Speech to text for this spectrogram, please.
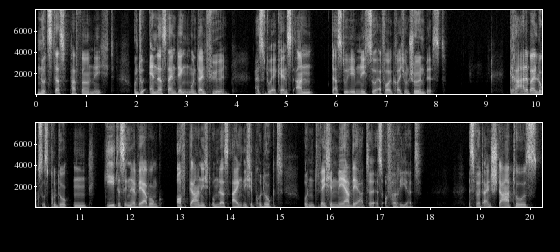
nutzt das Parfum nicht und du änderst dein Denken und dein Fühlen. Also du erkennst an, dass du eben nicht so erfolgreich und schön bist. Gerade bei Luxusprodukten geht es in der Werbung oft gar nicht um das eigentliche Produkt und welche Mehrwerte es offeriert. Es wird ein Status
